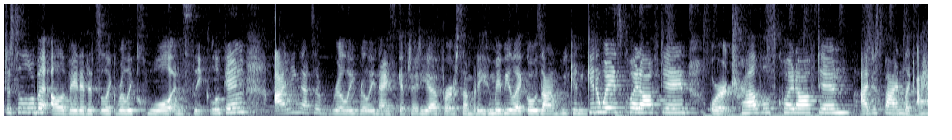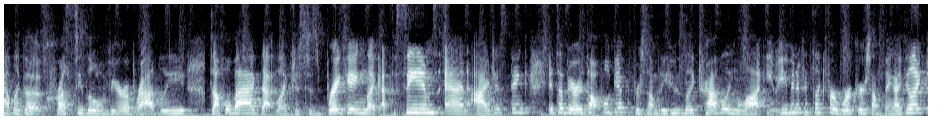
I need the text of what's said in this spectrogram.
just a little bit elevated. It's like really cool and sleek looking. I think that's a really, really nice gift idea for somebody who maybe like goes on weekend getaways quite often or travels quite often. I just find like I have like a crusty little Vera Bradley duffel bag that like just is breaking like at the seams and I just think it's a very thoughtful gift for somebody who's like traveling a lot, even if it's like for work or something. I feel like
